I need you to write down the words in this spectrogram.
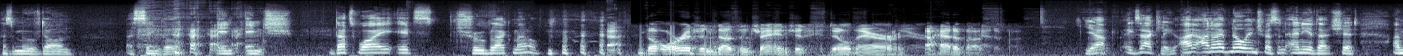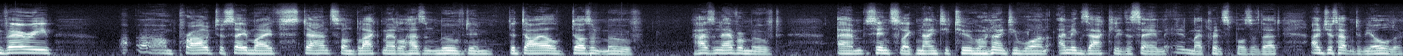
has moved on a single in, inch. That's why it's true black metal. the origin doesn't change; it's still there ahead of us. Yeah, exactly. I, and I have no interest in any of that shit. I'm very, uh, I'm proud to say my stance on black metal hasn't moved in, the dial doesn't move, hasn't ever moved. um, since like 92 or 91. I'm exactly the same in my principles of that. I just happen to be older.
